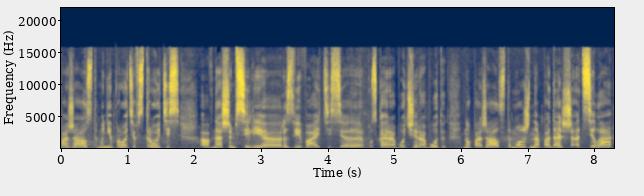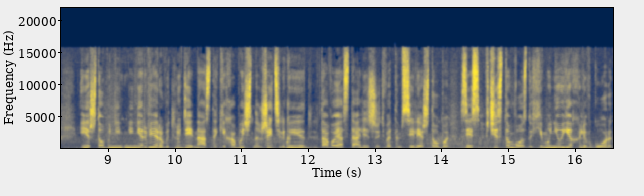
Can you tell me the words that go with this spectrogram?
Пожалуйста, мы не против. Стройтесь а, в нашем селе, развивайтесь, э, пускай рабочие работают. Но, пожалуйста, можно подальше от села, и чтобы не, не нервировать людей, нас, таких обычных жителей. Мы для того и остались жить в этом селе, чтобы здесь в чистом воздухе. Мы не уехали в город,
